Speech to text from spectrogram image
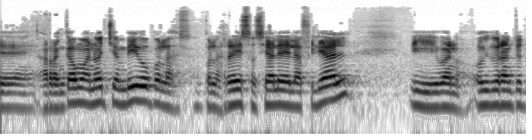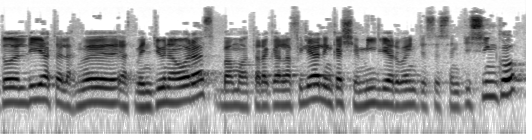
Eh, arrancamos anoche en vivo por las, redes sociales de la filial y bueno, hoy durante todo el día hasta las 9, las 21 horas vamos a estar acá en la filial en calle Miller 2065,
